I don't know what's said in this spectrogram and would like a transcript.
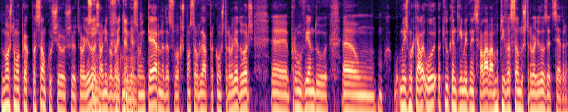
demonstram uma preocupação com os seus trabalhadores, Sim, ao nível da comunicação interna, da sua responsabilidade para com os trabalhadores, uh, promovendo um, mesmo aquela, aquilo que antigamente nem se falava, a motivação dos trabalhadores, etc.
